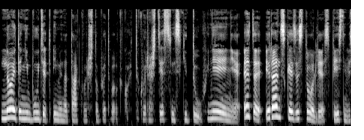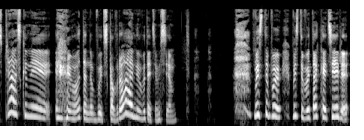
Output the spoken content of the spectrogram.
но это не будет именно так вот, чтобы это был какой-то такой рождественский дух. Не-не, это иранское застолье с песнями, с плясками, вот оно будет с коврами, вот этим всем мы с тобой, мы с тобой так хотели,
